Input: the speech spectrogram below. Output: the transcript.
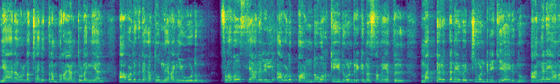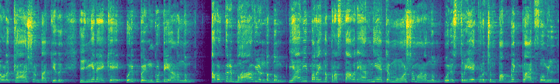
ഞാൻ അവളുടെ ചരിത്രം പറയാൻ തുടങ്ങിയാൽ അവൾ ഇതിനകത്തു ഇറങ്ങി ഓടും. ഫ്ലവേഴ്സ് ചാനലിൽ അവൾ പണ്ട് വർക്ക് ചെയ്തുകൊണ്ടിരിക്കുന്ന സമയത്ത് മറ്റൊരുത്തനെ വെച്ചുകൊണ്ടിരിക്കുകയായിരുന്നു. അങ്ങനെയാണ് അവൾ കാശ് ഉണ്ടാക്കിയത്. ഇങ്ങനെയൊക്കെ ഒരു പെൺകുട്ടിയാണെന്നും അവൾക്കൊരു ഭാവിയുണ്ടെന്നും ഞാൻ ഈ പറയുന്ന പ്രസ്താവന അങ്ങേയറ്റം മോശമാണെന്നും ഒരു സ്ത്രീയെക്കുറിച്ചും പബ്ലിക് പ്ലാറ്റ്ഫോമിൽ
